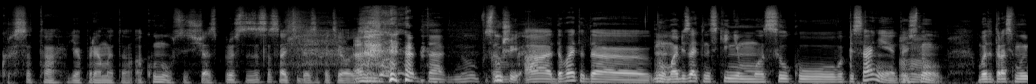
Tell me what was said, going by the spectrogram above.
красота. Я прям это окунулся сейчас. Просто засосать тебя захотелось. Так, ну... Слушай, а давай тогда, ну, мы обязательно скинем ссылку в описании. То есть, ну, в этот раз мы,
